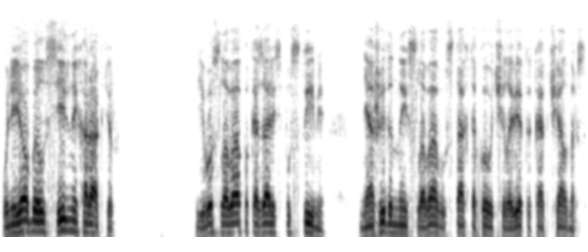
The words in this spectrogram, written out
«У нее был сильный характер». Его слова показались пустыми, неожиданные слова в устах такого человека, как Чалмерс.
